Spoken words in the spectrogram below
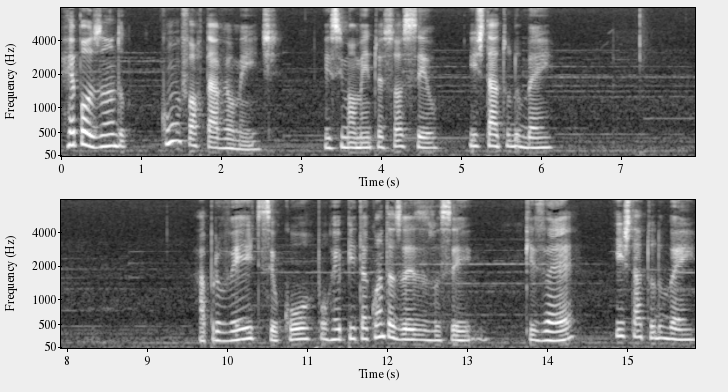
repousando confortavelmente. Esse momento é só seu e está tudo bem. Aproveite seu corpo, repita quantas vezes você quiser e está tudo bem.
